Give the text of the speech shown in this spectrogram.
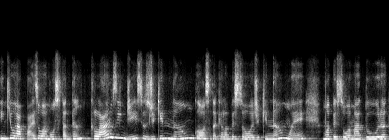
em que o rapaz ou a moça está dando claros indícios de que não gosta daquela pessoa, de que não é uma pessoa madura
